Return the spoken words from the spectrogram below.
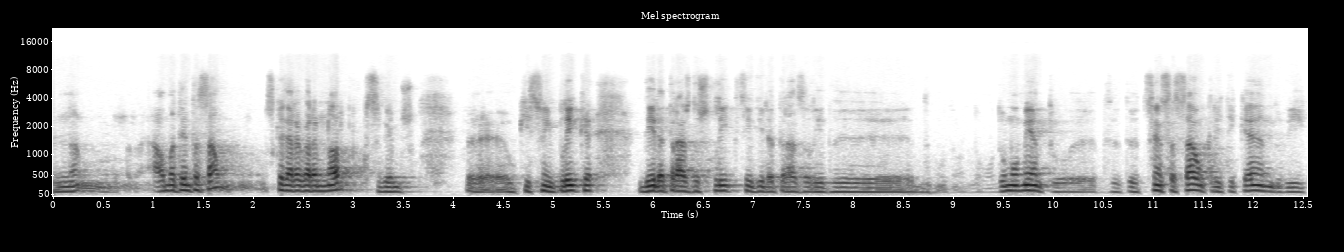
Não, há uma tentação, se calhar agora menor, porque percebemos o que isso implica de ir atrás dos cliques e de ir atrás ali de, de, do momento de, de, sensação, criticando e,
